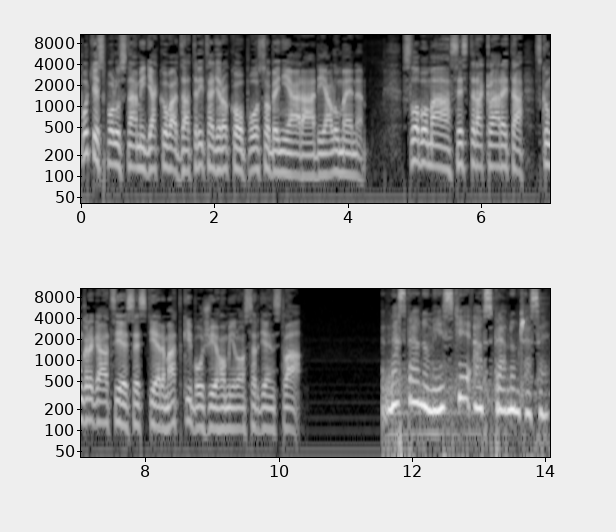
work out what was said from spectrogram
Poďte spolu s nami ďakovať za 30 rokov pôsobenia Rádia Lumen. Slovo má sestra Klareta z kongregácie sestier Matky Božieho milosrdenstva. Na správnom mieste a v správnom čase.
